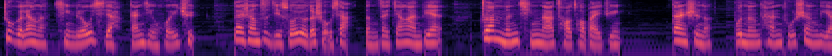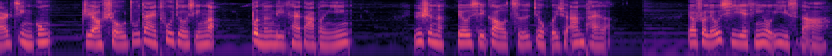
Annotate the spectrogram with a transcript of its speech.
诸葛亮呢，请刘琦啊赶紧回去，带上自己所有的手下，等在江岸边，专门擒拿曹操败军。但是呢，不能贪图胜利而进攻，只要守株待兔就行了，不能离开大本营。于是呢，刘琦告辞就回去安排了。要说刘琦也挺有意思的啊，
